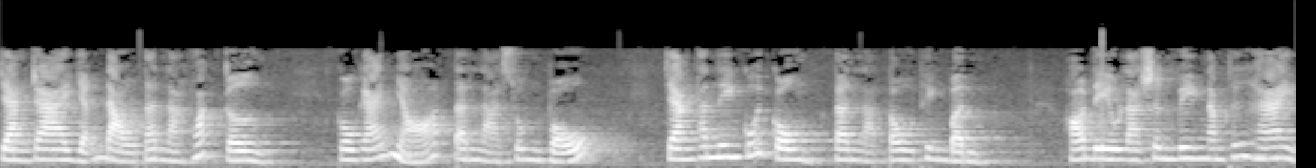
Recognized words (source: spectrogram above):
Chàng trai dẫn đầu tên là Hoắc Cường Cô gái nhỏ tên là Xuân Vũ. Chàng thanh niên cuối cùng tên là Tô Thiên Bình. Họ đều là sinh viên năm thứ hai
